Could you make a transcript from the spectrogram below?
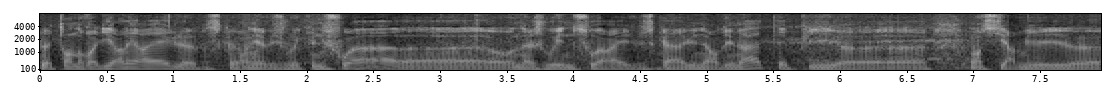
le temps de relire les règles parce qu'on n'y avait joué qu'une fois. Euh, on a joué une soirée jusqu'à 1h du mat et puis euh, on s'y est remis le,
